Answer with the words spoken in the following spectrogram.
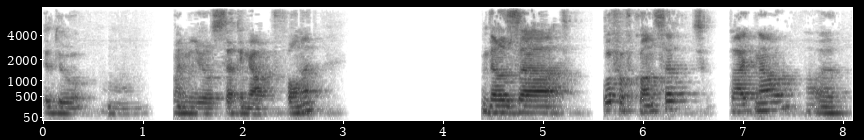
to do um, when you're setting up Foreman. There's a proof of concept right now, a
